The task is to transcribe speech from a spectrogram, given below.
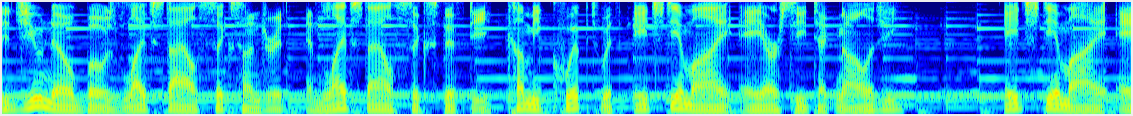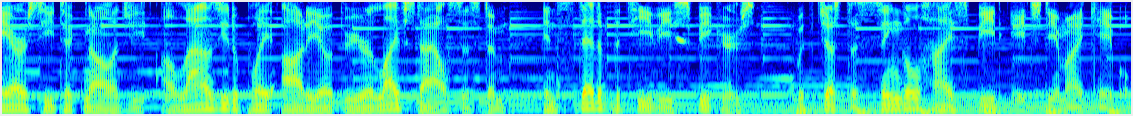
Did you know Bose Lifestyle 600 and Lifestyle 650 come equipped with HDMI ARC technology? HDMI ARC technology allows you to play audio through your lifestyle system instead of the TV speakers with just a single high-speed HDMI cable.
